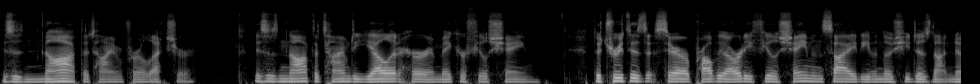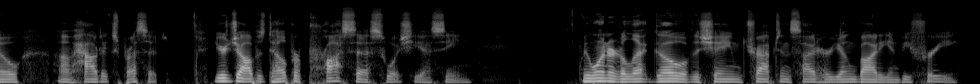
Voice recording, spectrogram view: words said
This is not the time for a lecture. This is not the time to yell at her and make her feel shame. The truth is that Sarah probably already feels shame inside, even though she does not know um, how to express it. Your job is to help her process what she has seen. We want her to let go of the shame trapped inside her young body and be free.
